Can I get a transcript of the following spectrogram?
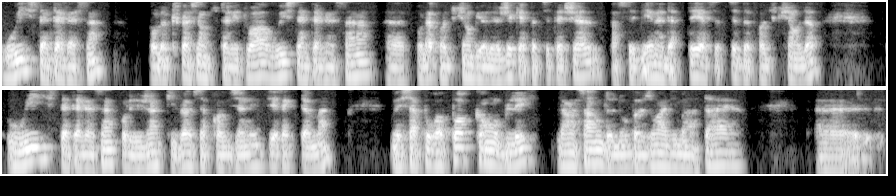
oui, c'est intéressant pour l'occupation du territoire. Oui, c'est intéressant pour la production biologique à petite échelle, parce que c'est bien adapté à ce type de production-là. Oui, c'est intéressant pour les gens qui veulent s'approvisionner directement, mais ça ne pourra pas combler l'ensemble de nos besoins alimentaires. Euh,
